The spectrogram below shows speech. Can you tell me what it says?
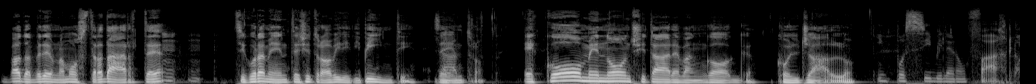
vado a vedere una mostra d'arte, Mm, mm. sicuramente ci trovi dei dipinti Esatto. dentro. E come non citare Van Gogh col giallo? Impossibile non farlo.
